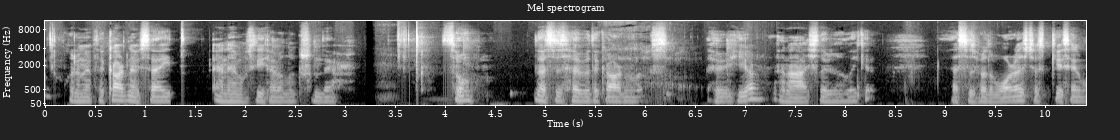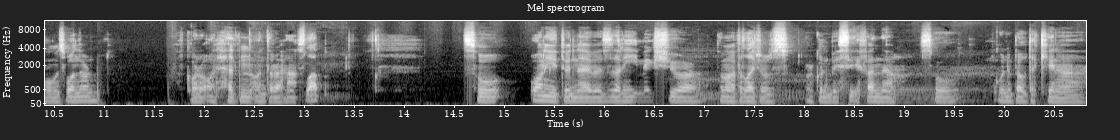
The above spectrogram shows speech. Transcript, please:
I'm going to move the garden outside and then we'll see how it looks from there. So this is how the garden looks out here and I actually really like it. This is where the water is, just in case anyone was wondering. I've got it all hidden under a half slab. So what I need to do now is I need to make sure that my villagers are going to be safe in there. So I'm going to build a kind of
